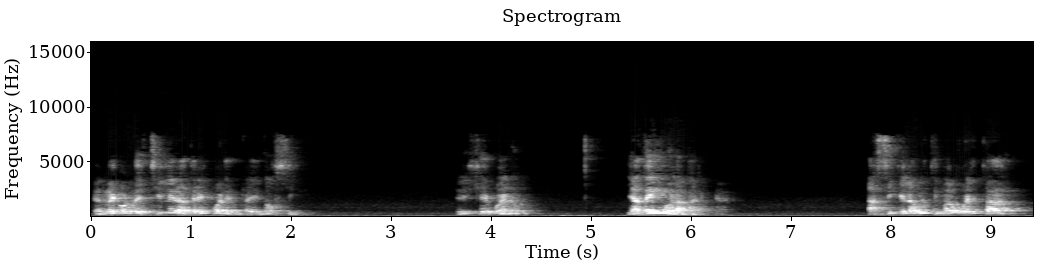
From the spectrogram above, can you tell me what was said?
El récord de Chile era 3.42.5. Y dije, bueno, ya tengo la marca. Así que la última vuelta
